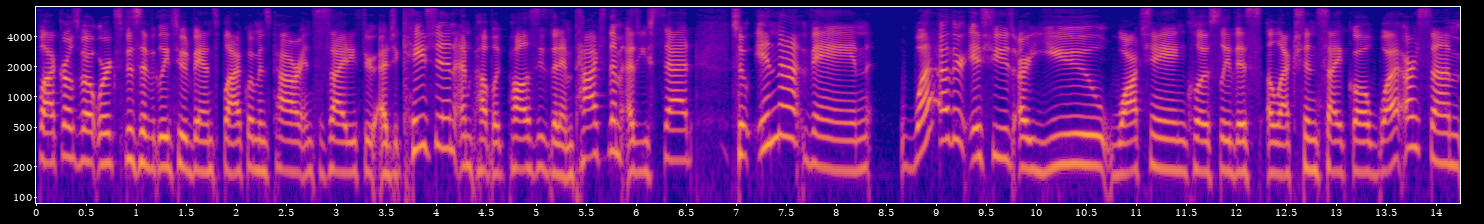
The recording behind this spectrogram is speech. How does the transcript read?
Black Girls Vote works specifically to advance Black women's power in society through education and public policies that impact them, as you said. So, in that vein, what other issues are you watching closely this election cycle? What are some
